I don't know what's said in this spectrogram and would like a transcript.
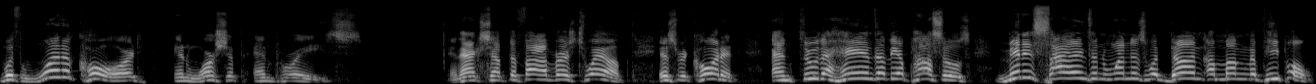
with one accord in worship and praise. In Acts chapter 5, verse 12, it's recorded, and through the hands of the apostles, many signs and wonders were done among the people,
